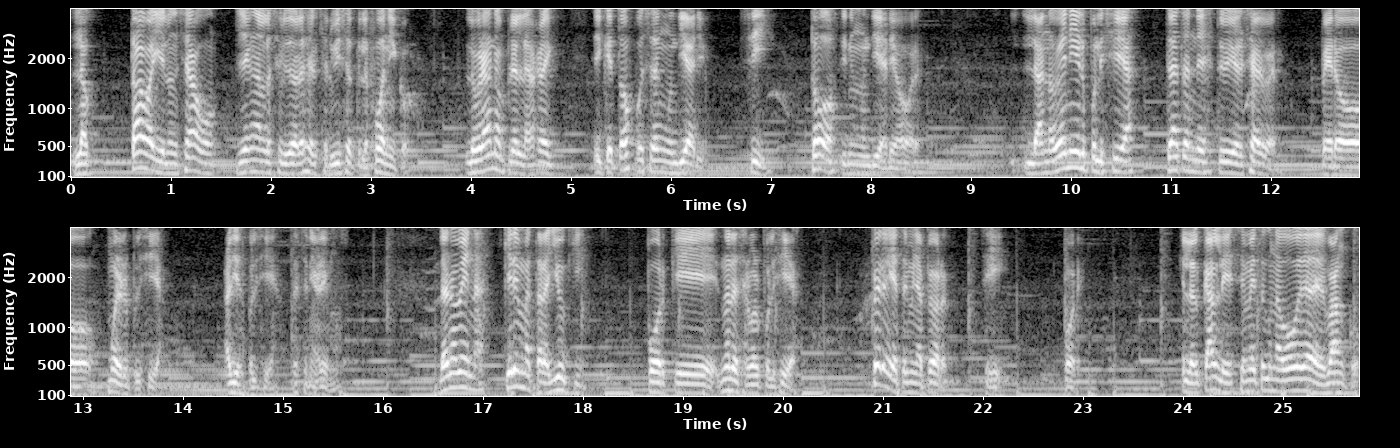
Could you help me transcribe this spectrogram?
La octava y el onceavo llegan los servidores del servicio telefónico. Logran ampliar la red y que todos poseen un diario. Sí, todos tienen un diario ahora. La novena y el policía tratan de destruir el server, pero muere el policía. Adiós policía, te extrañaremos. La novena quiere matar a Yuki porque no le salvó al policía. Pero ella termina peor. Sí, pobre. El alcalde se mete en una bóveda del banco,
